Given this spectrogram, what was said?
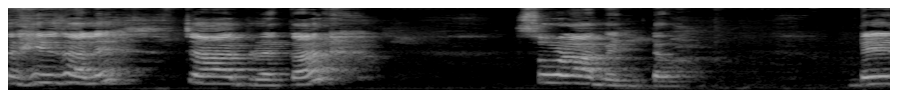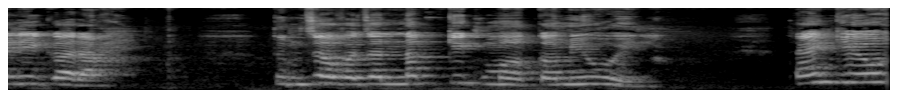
तर हे झाले चार प्रकार. सोळा मिनटं. डेली करा. तुमचं वजन नक्की म कमी होईल. Thank you.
